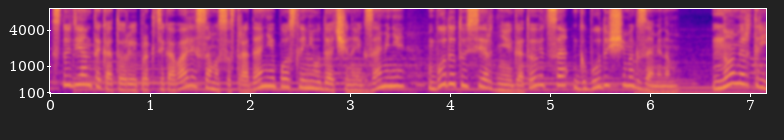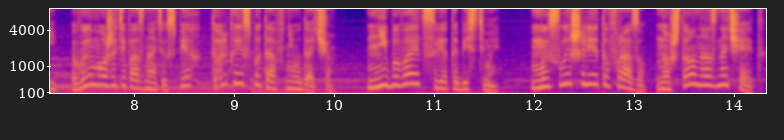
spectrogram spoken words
студенты, которые практиковали самосострадание после неудачи на экзамене, будут усерднее готовиться к будущим экзаменам. Номер три. Вы можете познать успех, только испытав неудачу. Не бывает света без тьмы. Мы слышали эту фразу, но что она означает?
